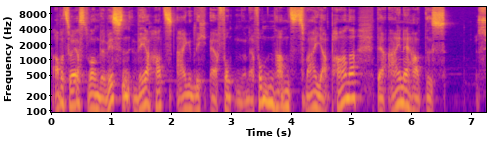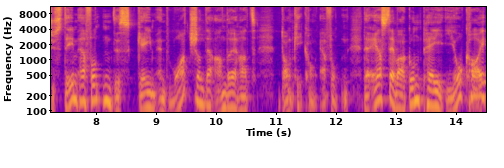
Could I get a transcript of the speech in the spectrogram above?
Aber zuerst wollen wir wissen, wer hat es eigentlich erfunden? Und erfunden haben es zwei Japaner. Der eine hat es System erfunden, das Game Watch, und der andere hat Donkey Kong erfunden. Der erste war Gunpei Yokoi,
